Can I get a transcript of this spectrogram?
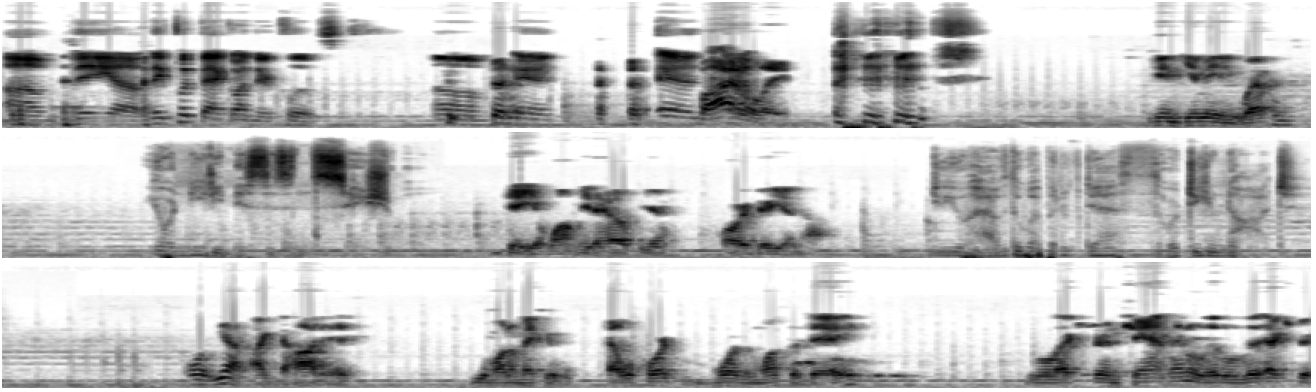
Um, they uh, they put back on their clothes, um, and and Finally. You gonna give me any weapons? Your neediness is insatiable. Do you want me to help you, or do you not? Do you have the weapon of death, or do you not? Well, yeah, I got it. You want to make it teleport more than once a day? A little extra enchantment, a little li- extra.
